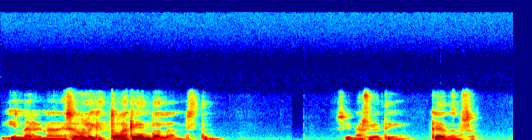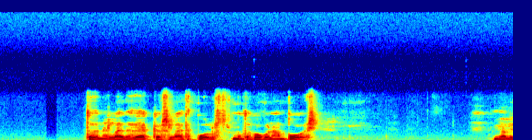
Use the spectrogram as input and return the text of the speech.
innerinä, niin se olikin tuolla kentällä, niin sitten siinä syötiin käytännössä toinen laita hyökkäys ja laita puolustus muuta kokonaan pois. Mikä oli,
